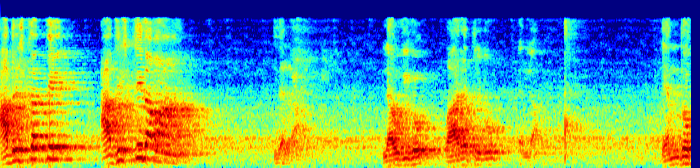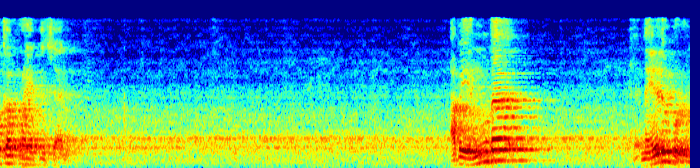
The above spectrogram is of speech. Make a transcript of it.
അദൃഷ്ടത്തിൽ അധിഷ്ഠിതമാണ് ലൗകികവും പാരത്രികവും എല്ലാം എന്തൊക്കെ പ്രയത്നിച്ചാലും അപ്പൊ എന്ത് നേടുമ്പോഴും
